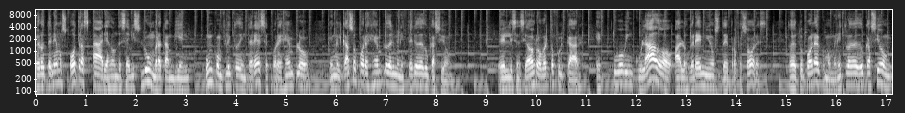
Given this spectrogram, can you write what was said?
Pero tenemos otras áreas donde se vislumbra también un conflicto de intereses. Por ejemplo, en el caso, por ejemplo, del Ministerio de Educación, el licenciado Roberto Fulcar estuvo vinculado a los gremios de profesores. Entonces, tú poner como ministro de Educación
